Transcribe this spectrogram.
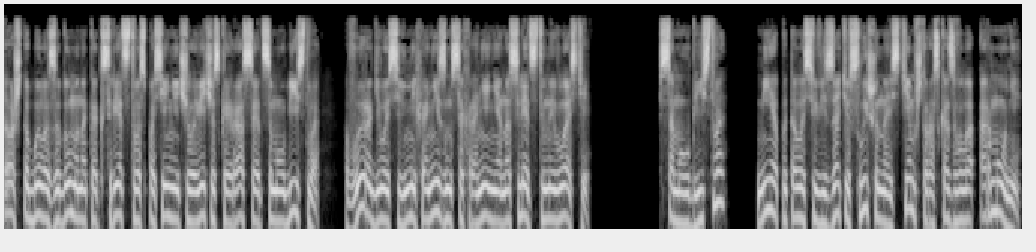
То, что было задумано как средство спасения человеческой расы от самоубийства, выродилось в механизм сохранения наследственной власти. Самоубийство? Мия пыталась увязать услышанное с тем, что рассказывала Армони.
